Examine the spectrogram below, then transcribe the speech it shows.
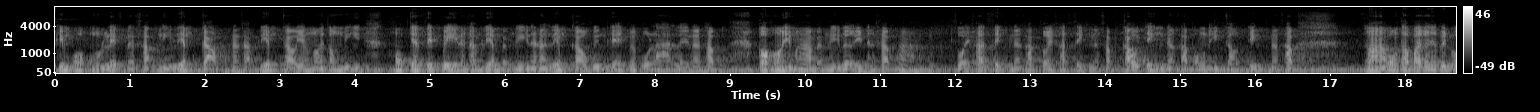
พิมพ์อกนูนเล็กนะครับนี่เลี่ยมเก่านะครับเลี่ยมเก่าอย่างน้อยต้องมี 6 70 ปีนะครับเลี่ยมแบบนี้นะฮะเลี่ยมเก่าวินเทจแบบโบราณเลยนะครับ ก็ห้อยมาแบบนี้เลยนะครับมาสวยคลาสสิกนะครับ สวยคลาสสิกนะครับ เก่าจริงนะครับ องค์นี้เก่าจริงนะครับ อาองค์ต่อไปก็จะเป็นอ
